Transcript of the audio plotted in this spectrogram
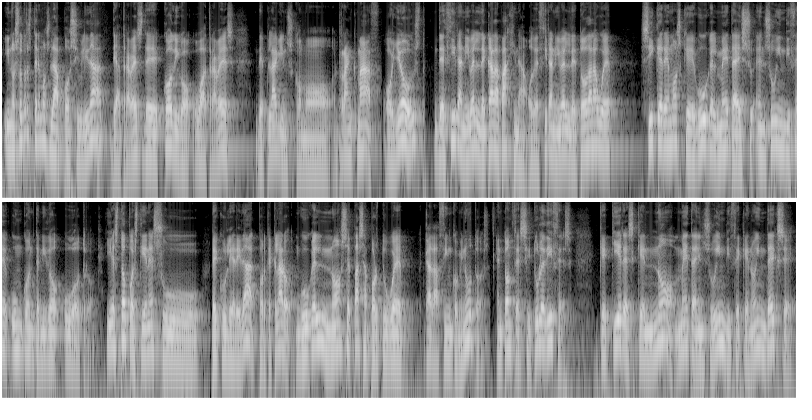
Y nosotros tenemos la posibilidad de a través de código o a través de plugins como Rank Math o Yoast, decir a nivel de cada página o decir a nivel de toda la web si queremos que Google meta en su índice un contenido u otro. Y esto pues tiene su peculiaridad, porque claro, Google no se pasa por tu web cada 5 minutos. Entonces, si tú le dices que quieres que no meta en su índice, que no indexe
